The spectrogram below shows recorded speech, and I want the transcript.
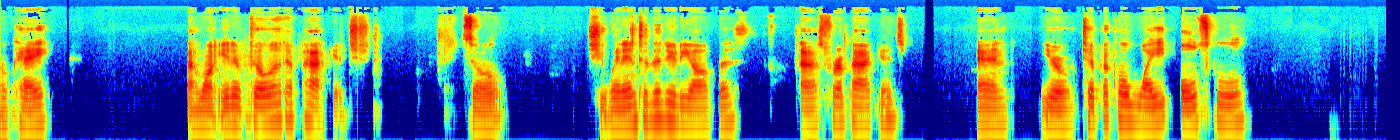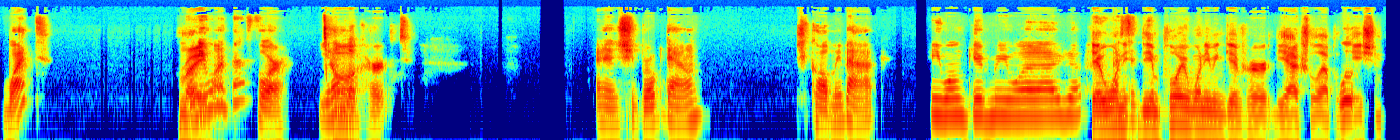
Okay. I want you to fill out a package. So she went into the duty office, asked for a package, and your typical white old school, what? Right. What do you want that for? You don't oh. look hurt. And she broke down. She called me back. He won't give me what I got. They won't, said, the employer won't even give her the actual application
